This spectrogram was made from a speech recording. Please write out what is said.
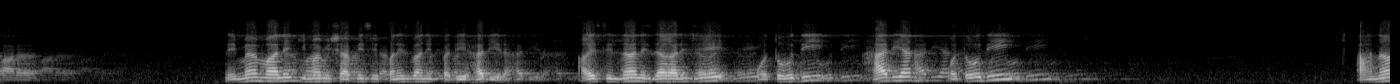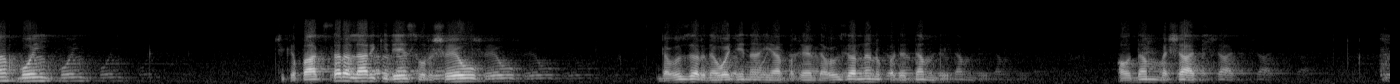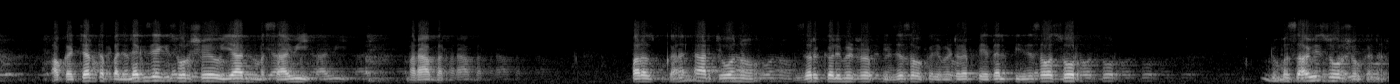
د امام مالک امام شافعي سي پنځ باندې پدی هدي ده هغه استدلال دې دغه دي چې وتهدي هديا وتهدي انا بوي چې په اکثر لار کې دې سور شیو د عذر د وجنه یا بغیر د عذر نه په دم دې او دم بشات او که چرته په لګځه کې سور شوی او یاد مساوي برابر پرز کنه لار چونو 0 کیلومتر 1500 کیلومتر پیدل 1500 سور نو مساوي سور شو کنه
